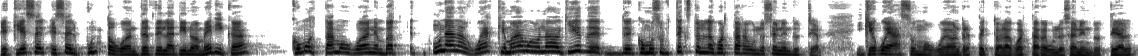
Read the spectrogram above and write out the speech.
Es que ese, ese es el punto, weón. Desde Latinoamérica, ¿cómo estamos, weón? En Una de las weas que más hemos hablado aquí es de, de como subtexto en la cuarta revolución industrial. ¿Y qué weas somos, weón, respecto a la cuarta revolución industrial?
